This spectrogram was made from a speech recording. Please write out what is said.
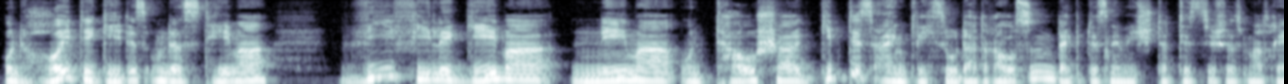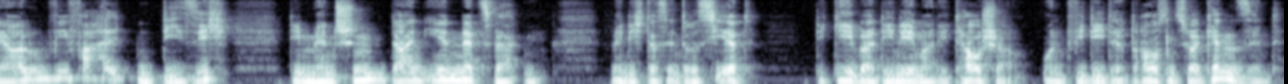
Und heute geht es um das Thema, wie viele Geber, Nehmer und Tauscher gibt es eigentlich so da draußen? Da gibt es nämlich statistisches Material und wie verhalten die sich, die Menschen, da in ihren Netzwerken? Wenn dich das interessiert, die Geber, die Nehmer, die Tauscher und wie die da draußen zu erkennen sind,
